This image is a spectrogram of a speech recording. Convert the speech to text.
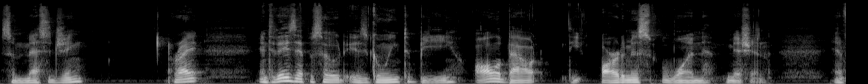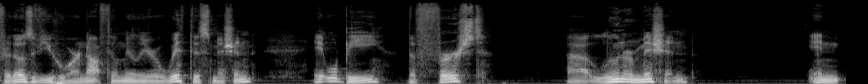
some messaging, right? And today's episode is going to be all about the Artemis 1 mission. And for those of you who are not familiar with this mission, it will be the first uh, lunar mission in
